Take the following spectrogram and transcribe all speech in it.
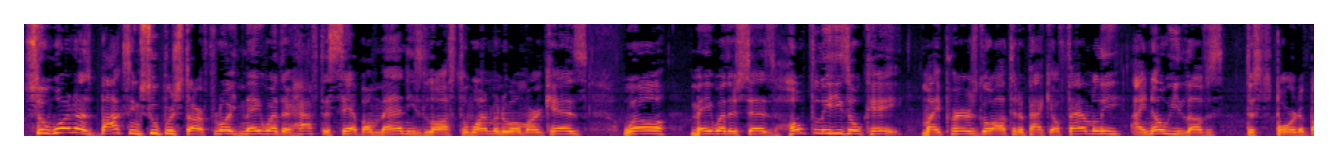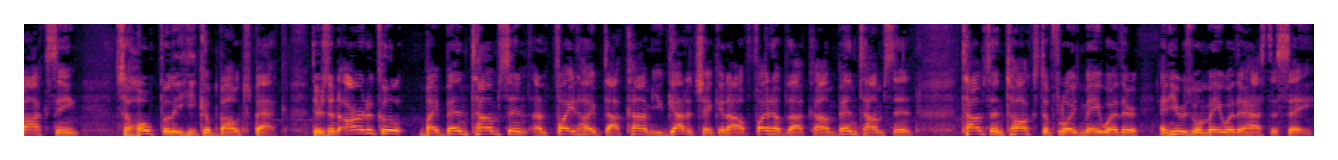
So what does boxing superstar Floyd Mayweather have to say about Manny's loss to Juan Manuel Marquez? Well, Mayweather says, hopefully he's okay. My prayers go out to the Pacquiao family. I know he loves the sport of boxing, so hopefully he can bounce back. There's an article by Ben Thompson on FightHype.com. You got to check it out. FightHype.com. Ben Thompson. Thompson talks to Floyd Mayweather, and here's what Mayweather has to say.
